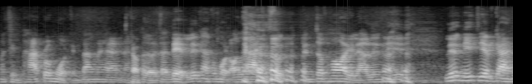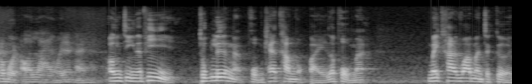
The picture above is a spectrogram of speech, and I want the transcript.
มาถึง part โปรโมทกันบ้างนะฮะหนังครับเต๋อจะเด่นเรื่องการโปรโมทออนไลน์ที่สุดเป็นเจ้าพ่ออยู่แล้วเรื่องนี้ เรื่องนี้เตรียมการโปรโมทออนไลน์ไว้ยังไงฮะเอาจริงๆนะพี่ทุกเรื่องอะผมแค่ทำออกไปแล้วผมอะไม่คาดว่ามันจะเกิด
